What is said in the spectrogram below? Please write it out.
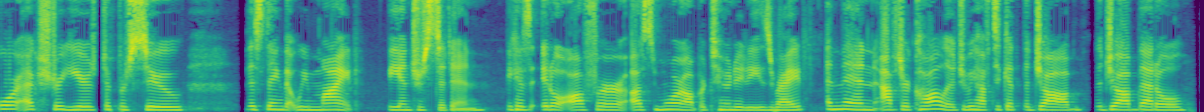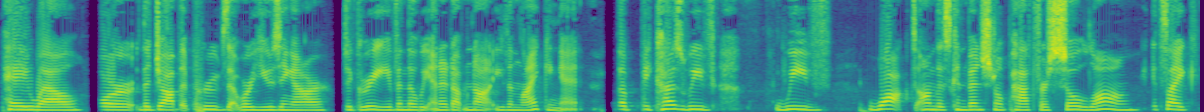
four extra years to pursue this thing that we might be interested in because it'll offer us more opportunities, right? And then after college, we have to get the job, the job that'll pay well, or the job that proves that we're using our degree, even though we ended up not even liking it. But because we've, we've walked on this conventional path for so long, it's like,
